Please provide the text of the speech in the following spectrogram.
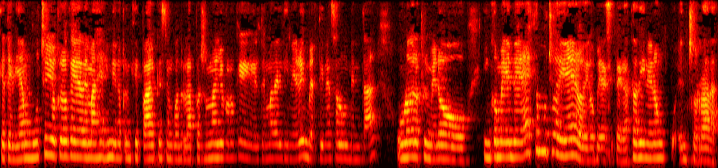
Que tenían mucho. Yo creo que además es el miedo principal que se encuentra en las personas. Yo creo que el tema del dinero, invertir en salud mental, uno de los primeros inconvenientes es que es mucho dinero. Digo, mira, si te gastas dinero en chorrada,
